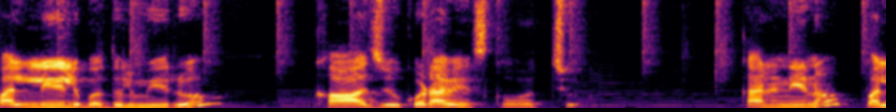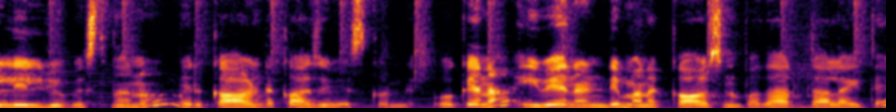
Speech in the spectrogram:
పల్లీలు బదులు మీరు కాజు కూడా వేసుకోవచ్చు. కానీ నేను పల్లీలు చూపిస్తున్నాను. మీరు కావాలంటే కాజు వేసుకోండి. ఓకేనా? ఇవేనండి మనకు కావాల్సిన పదార్థాలు అయితే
